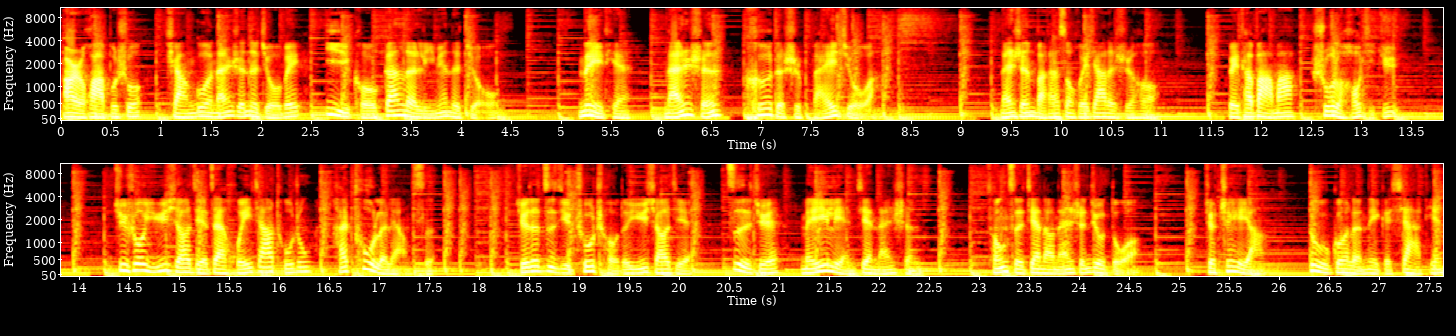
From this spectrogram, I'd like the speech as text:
二话不说抢过男神的酒杯，一口干了里面的酒。那天男神喝的是白酒啊。男神把她送回家的时候，被他爸妈说了好几句。据说于小姐在回家途中还吐了两次，觉得自己出丑的于小姐。自觉没脸见男神，从此见到男神就躲，就这样度过了那个夏天。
